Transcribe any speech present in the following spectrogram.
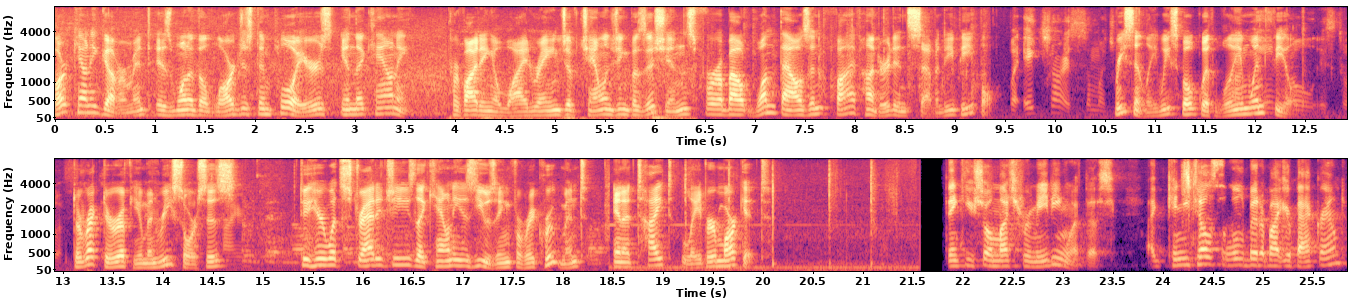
Clark County government is one of the largest employers in the county, providing a wide range of challenging positions for about 1,570 people. Recently, we spoke with William Winfield, Director of Human Resources, to hear what strategies the county is using for recruitment in a tight labor market. Thank you so much for meeting with us. Uh, Can you tell us a little bit about your background?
